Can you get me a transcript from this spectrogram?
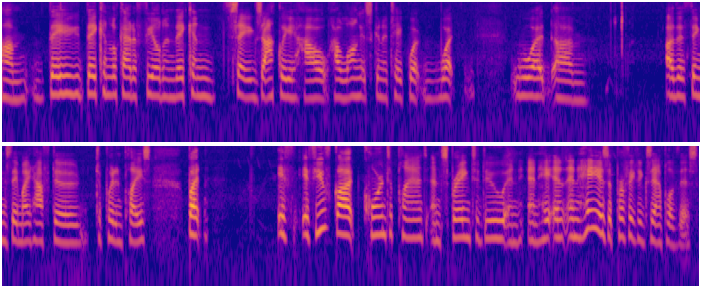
Um, they they can look at a field and they can say exactly how, how long it's going to take, what what what um, other things they might have to, to put in place. But if if you've got corn to plant and spraying to do and, and hay and, and hay is a perfect example of this.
